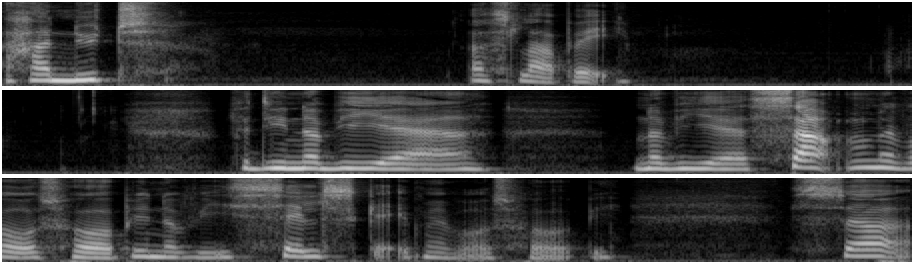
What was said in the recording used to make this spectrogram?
har nyt at slappe af. Fordi når vi er når vi er sammen med vores hobby, når vi er i selskab med vores hobby, så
